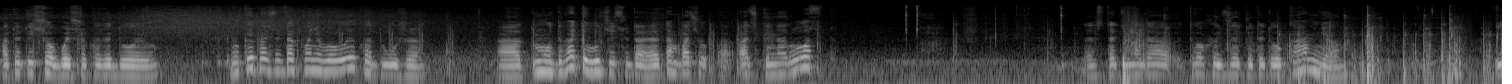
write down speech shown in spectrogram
А тут ще більше коридорів. Ну, крепость, я так поняв, велика дуже. А, тому давайте лучше сюди. Я там бачу а, адський нарост. Е, Кстати, надо трохи взяти вот этого камня. І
